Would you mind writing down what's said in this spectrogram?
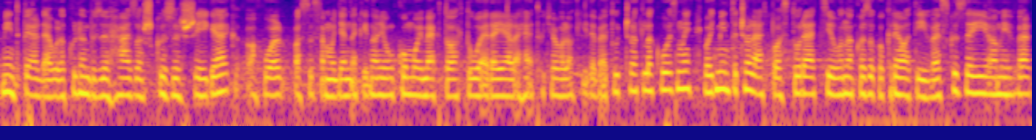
mint például a különböző házas közösségek, ahol azt hiszem, hogy ennek egy nagyon komoly megtartó ereje lehet, hogyha valaki ide be tud csatlakozni, vagy mint a családpastorációnak azok a kreatív eszközei, amivel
